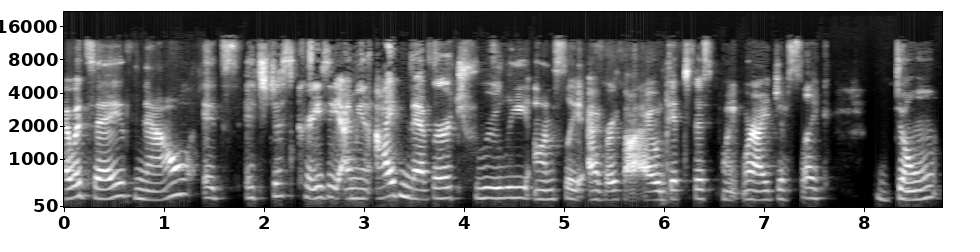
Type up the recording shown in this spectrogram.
I would say now it's it's just crazy. I mean, I've never truly honestly ever thought I would get to this point where I just like don't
